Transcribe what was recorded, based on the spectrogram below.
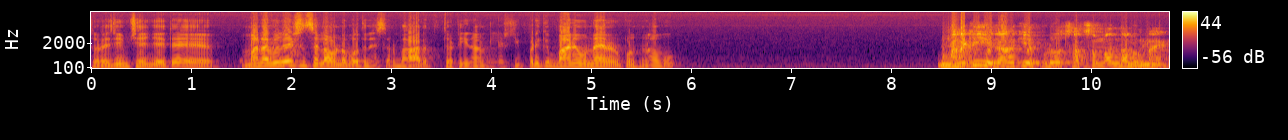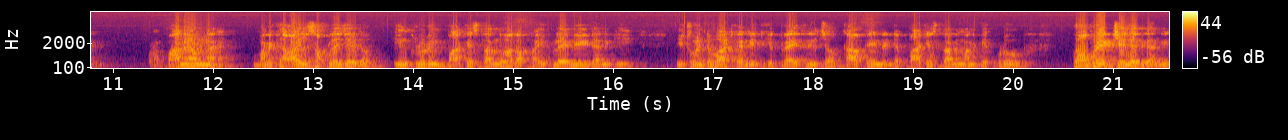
సో రెజ్యూమ్ చేంజ్ అయితే మన రిలేషన్స్ ఎలా ఉండబోతున్నాయి సార్? భారత్ తోటి ఇరాన్ రిలేషన్ ఇప్పటికీ బాగానే ఉన్నాయని అనుకుంటున్నాము మనకి ఇరాన్కి ఎప్పుడో సత్సంబంధాలు ఉన్నాయి. బాగానే ఉన్నాయి. మనకి ఆయిల్ సప్లై చేయడం ఇంక్లూడింగ్ పాకిస్తాన్ ద్వారా పైప్ లైన్ వేయడానికి ఇటువంటి వాటికన్నిటికీ ప్రయత్నించాం. కాకపోతే ఏంటంటే పాకిస్తాన్ మనకి ఎప్పుడు కోఆపరేట్ చేయలేదు కానీ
